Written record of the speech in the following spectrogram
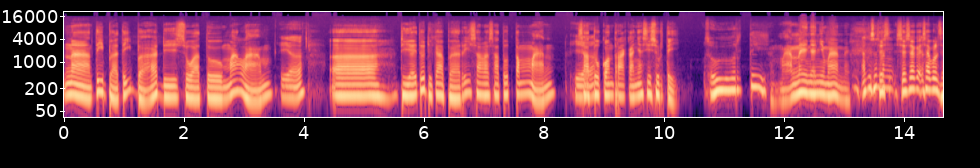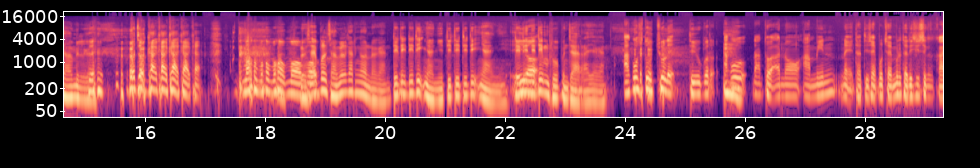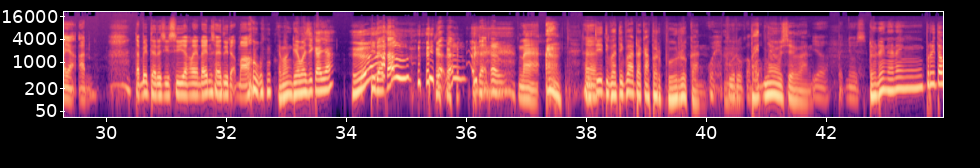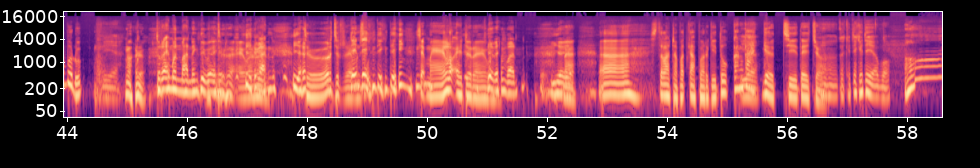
Nah tiba-tiba di suatu malam Iya. eh dia itu dikabari salah satu teman Iya. satu kontrakannya si Surti. Surti. Mana nyanyi mana? Aku seneng. Saya kayak Saiful Jamil kan. Ojo gak gak gak gak gak. Mau mau mau mau. Loh. Saiful Jamil kan ngono kan. Didik-didik nyanyi, didik-didik nyanyi. Iya. Didik-didik mlebu penjara ya kan. Aku setuju lek diukur. Aku tak doano amin nek dadi Saiful Jamil dari sisi kekayaan. Tapi dari sisi yang lain-lain saya tidak mau. Emang dia masih kaya? Tidak tahu, tidak tahu, tidak tahu. Nah, jadi tiba-tiba ada kabar buruk kan. Wih, buruk apa? Bad news ya kan. Iya, bad news. Dendeng neneng berita buruk. Iya. Doraemon maneng tiba Doraemon Iya kan? Iya. Jur, jur Ding ding ding ding. Sek melok eh Doraemon. Doraemon. Iya, Nah, eh, setelah dapat kabar gitu kan Iya. kaget si Tejo. iya. Kaget-kaget ya apa? Oh.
